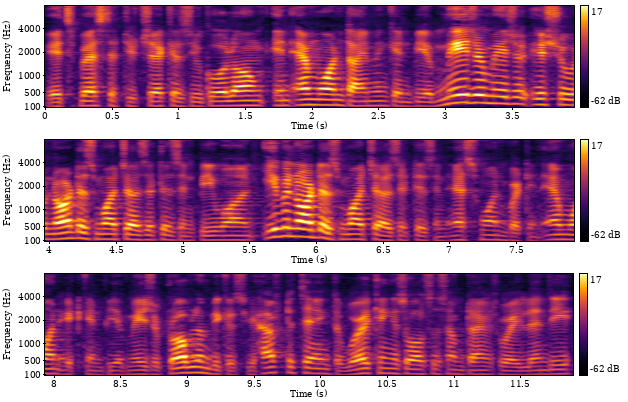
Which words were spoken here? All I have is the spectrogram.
it's best that you check as you go along. In M1, timing can be a major, major issue, not as much as it is in P1, even not as much as it is in S1, but in M1, it can be a major problem because you have to think the working is also sometimes very lengthy.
